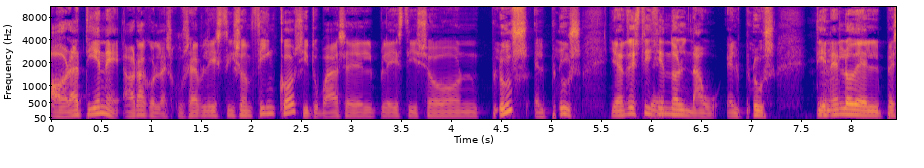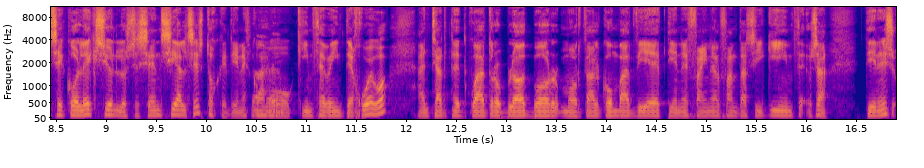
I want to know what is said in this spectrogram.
Ahora tiene, ahora con la excusa de PlayStation 5, si tú pagas el PlayStation Plus, el Plus, ya no te estoy diciendo el Now, el Plus, tienen mm. lo del PS Collection, los Essentials estos, que tienes como 15, 20 juegos, Uncharted 4, Bloodborne, Mortal Kombat 10, tienes Final Fantasy 15, o sea, tienes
